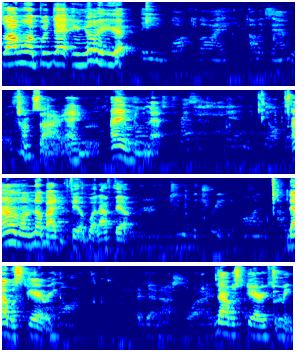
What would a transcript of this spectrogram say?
So. I want to put that in your head. I'm sorry, I ain't, I ain't mean that. I don't want nobody to feel what I felt. to the tree on That was scary. That was scary for me.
